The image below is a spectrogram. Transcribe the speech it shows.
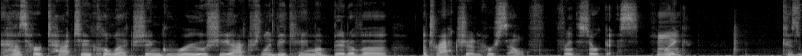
as her tattoo collection grew, she actually became a bit of a attraction herself for the circus. Hmm. Like because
